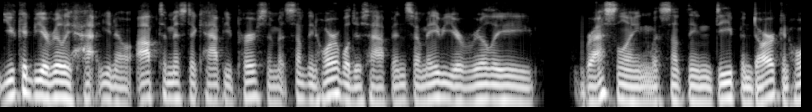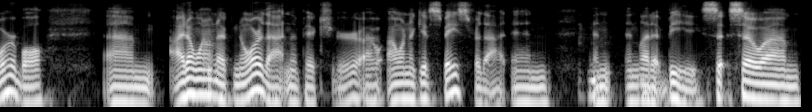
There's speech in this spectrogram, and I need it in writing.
you could be a really ha- you know optimistic happy person but something horrible just happened so maybe you're really wrestling with something deep and dark and horrible, um, I don't want to ignore that in the picture. I, I want to give space for that and mm-hmm. and and let it be. So so um,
